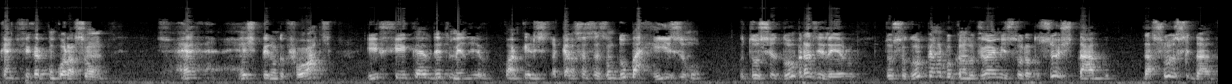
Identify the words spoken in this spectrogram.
que a gente fica com o coração respirando forte e fica, evidentemente, com aqueles, aquela sensação do barrismo. O torcedor brasileiro, o torcedor pernambucano, viu uma emissora do seu estado, da sua cidade,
